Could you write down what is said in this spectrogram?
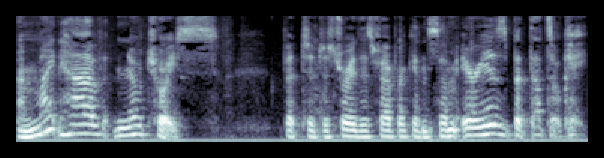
I might have no choice but to destroy this fabric in some areas, but that's okay.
